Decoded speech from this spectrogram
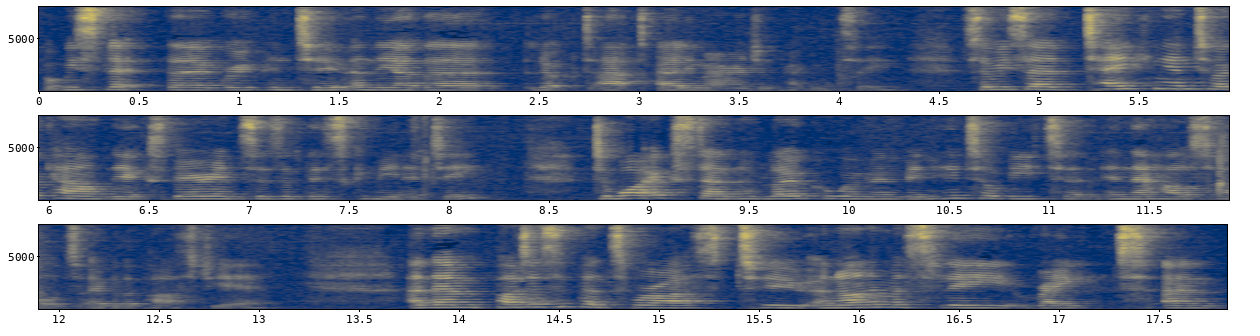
but we split the group in two and the other looked at early marriage and pregnancy. So we said, taking into account the experiences of this community, to what extent have local women been hit or beaten in their households over the past year? And then participants were asked to anonymously rate um,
